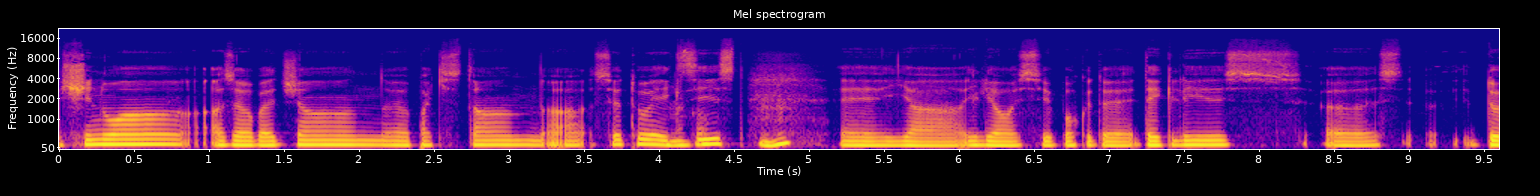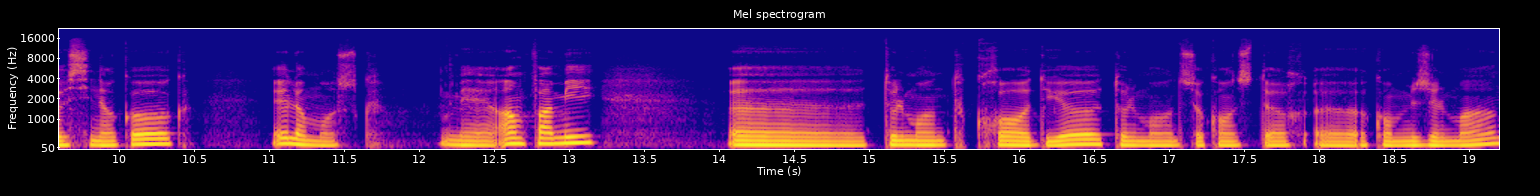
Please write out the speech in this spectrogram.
chinois, Azerbaïdjan, euh, Pakistan, euh, c'est tout existe. Mhm. Et il y a, il y a aussi beaucoup de- d'églises, euh, de synagogues et le mosque. Mais en famille, euh, tout le monde croit en Dieu, tout le monde se considère euh, comme musulman.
